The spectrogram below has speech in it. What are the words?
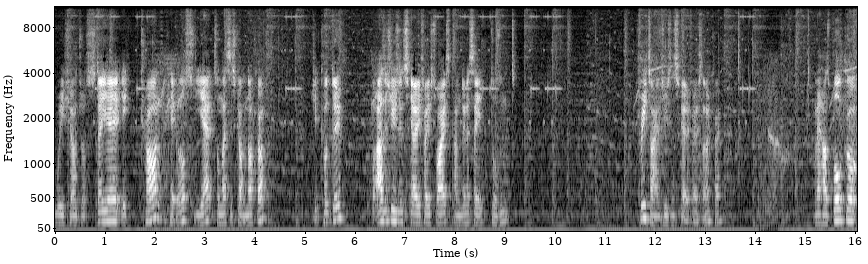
we shall just stay here. It can't hit us yet unless it's got knockoff. Which it could do. But as it's using Scary Face twice, I'm going to say it doesn't. Three times using Scary Face, though, okay. And it has Bulk Up.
